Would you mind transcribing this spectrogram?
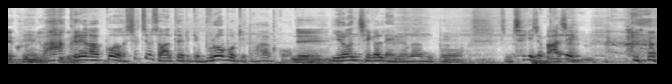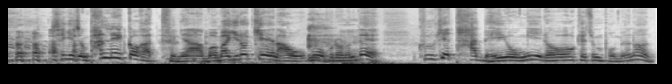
네, 그럼요. 막 지금. 그래갖고 실제로 저한테 이렇게 물어보기도 하고 네. 이런 책을 내면은 뭐 좀 책이 좀 맞아. 팔릴 책이 좀 팔릴 것 같으냐 뭐 막 이렇게 나오고 그러는데 그게 다 내용이 이렇게 좀 보면은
